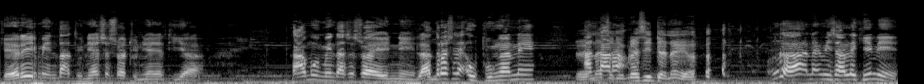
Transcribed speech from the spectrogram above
Gary minta dunia sesuai dunianya dia. Kamu minta sesuai ini. Lah terus nek hubungannya Ya, Antara- jadi presiden aja. enggak nek misalnya gini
